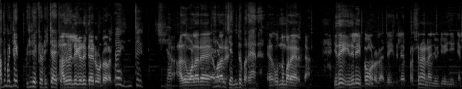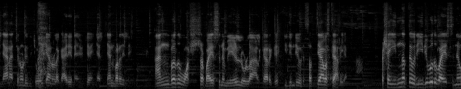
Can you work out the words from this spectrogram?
അത് വലിയ വലിയ ക്രെഡിറ്റ് ആയിട്ട് അത് വലിയ ക്രെഡിറ്റ് ആയിട്ട് കൊണ്ടു നടക്കും എന്ത് അത് വളരെ വളരെ എന്ത് പറയാനാ? ഒന്നും പറയാനില്ല. ഇത് ഇതിൽ ഇപ്പം ഉണ്ടല്ലോ അച്ഛൻ ഇതിലെ പ്രശ്നം എന്നാന്ന് ചോദിച്ചു കഴിഞ്ഞ് കഴിഞ്ഞാൽ ഞാൻ അച്ഛനോട് ഇത് ചോദിക്കാനുള്ള കാര്യം എന്നാ ചോദിച്ചു കഴിഞ്ഞാൽ ഞാൻ പറഞ്ഞില്ലേ അൻപത് വർഷ വയസ്സിന് മേളിലുള്ള ആൾക്കാർക്ക് ഇതിന്റെ ഒരു സത്യാവസ്ഥ അറിയാം. പക്ഷെ ഇന്നത്തെ ഒരു ഇരുപത് വയസ്സിനോ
